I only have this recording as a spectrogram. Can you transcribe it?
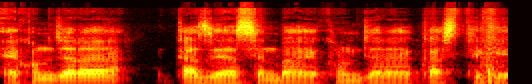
এখন যারা কাজে আছেন বা এখন যারা কাজ থেকে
